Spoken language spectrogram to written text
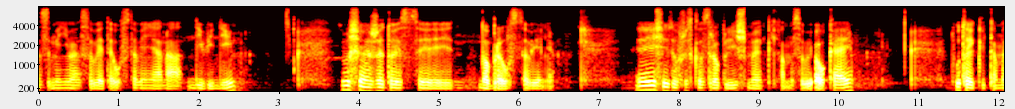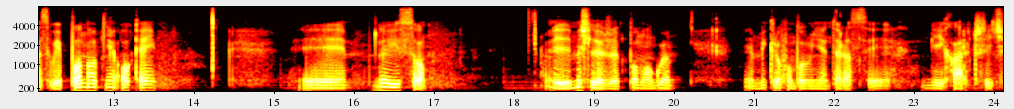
zmieniłem sobie te ustawienia na DVD. Myślę, że to jest y, dobre ustawienie. E, Jeśli to wszystko zrobiliśmy, klikamy sobie OK. Tutaj klikamy sobie ponownie OK. Yy, No i co? Yy, Myślę, że pomogłem. Yy, Mikrofon powinien teraz mniej harczyć.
